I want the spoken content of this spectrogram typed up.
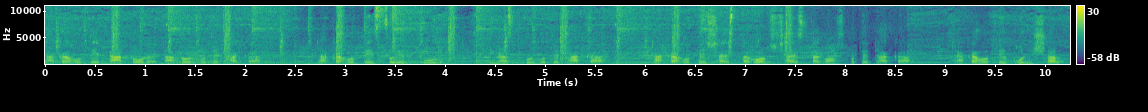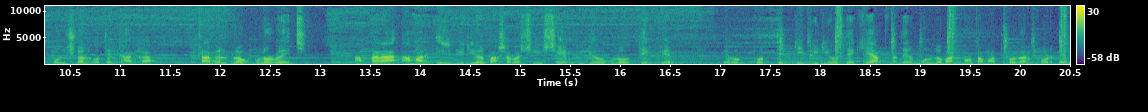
ঢাকা হতে নাটোর নাটোর হতে ঢাকা ঢাকা হতে সৈয়দপুর, দিনাজপুর হতে ঢাকা ঢাকা হতে শায়স্তাগঞ্জ শায়স্তাগঞ্জ হতে ঢাকা ঢাকা হতে বরিশাল বরিশাল হতে ঢাকা ট্রাভেল ব্লগগুলো রয়েছে। আপনারা আমার এই ভিডিওর পাশাপাশি সে ভিডিওগুলোও দেখবেন এবং প্রত্যেকটি ভিডিও দেখে আপনাদের মূল্যবান মতামত প্রদান করবেন।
